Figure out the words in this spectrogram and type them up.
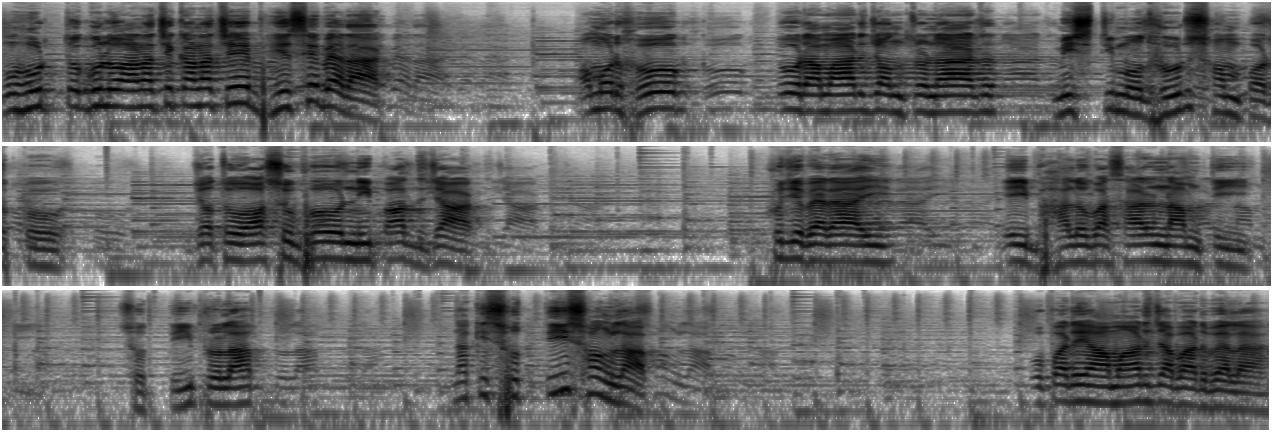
মুহূর্তগুলো আনাচে কানাচে ভেসে বেড়াক। অমর হোক তোর আমার যন্ত্রণার মিষ্টি মধুর সম্পর্ক, যত অশুভ নিপাত যাক। খুঁজে বেড়াই এই ভালোবাসার নামটি সত্যিই প্রলাপ? নাকি সত্যিই সংলাপ? ওপারে আমার যাবার বেলা।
